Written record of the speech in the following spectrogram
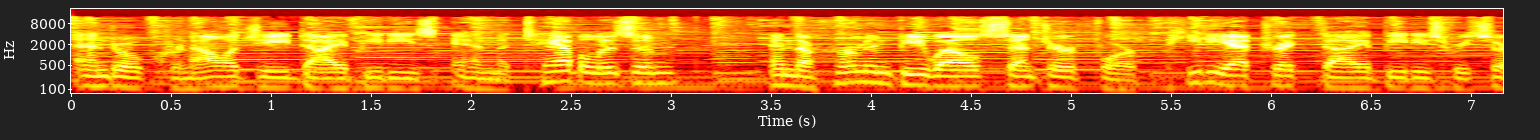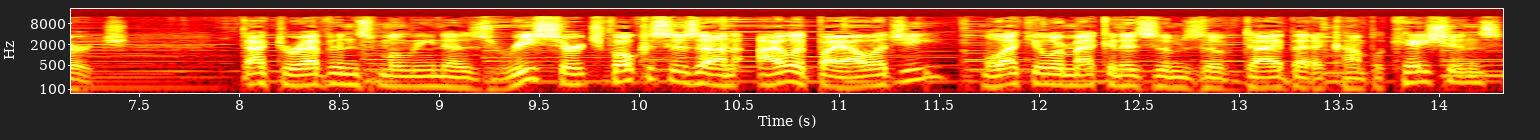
Endocrinology, Diabetes, and Metabolism and the Herman B. Wells Center for Pediatric Diabetes Research. Dr. Evans Molina's research focuses on islet biology, molecular mechanisms of diabetic complications,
